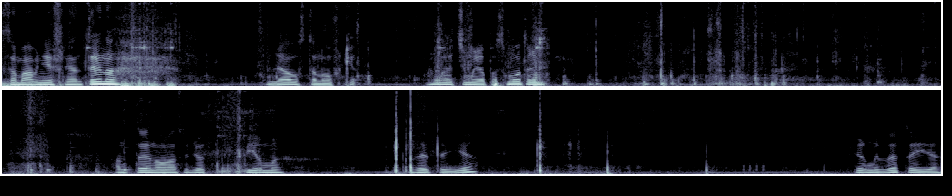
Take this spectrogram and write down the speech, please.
сама внешняя антенна для установки. Давайте мы ее посмотрим. Антенна у нас идет фирмы ZTE. Фирмы ZTE.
